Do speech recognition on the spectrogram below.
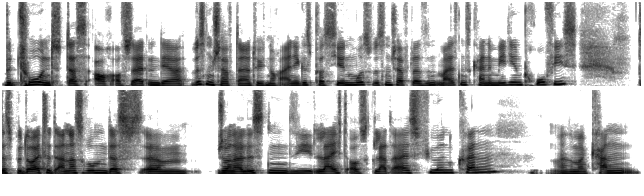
betont, dass auch auf Seiten der Wissenschaftler natürlich noch einiges passieren muss. Wissenschaftler sind meistens keine Medienprofis. Das bedeutet andersrum, dass ähm, Journalisten sie leicht aufs Glatteis führen können. Also man kann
